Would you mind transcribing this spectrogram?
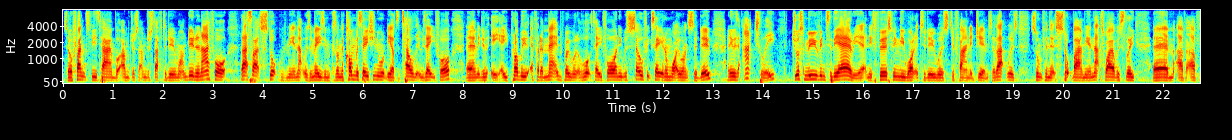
So thanks for your time, but I'm just I'm just after doing what I'm doing." And I thought that's like stuck with me, and that was amazing because on the conversation you wouldn't be able to tell that he was 84. Um, he, he, he, probably, if I'd have met him, he probably would have looked 84, and he was so fixated on what he wants to do, and he was actually just moving to the area, and his first thing he wanted to do was to find a gym. So that was something that stuck by me, and that's why obviously um, I've, I've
